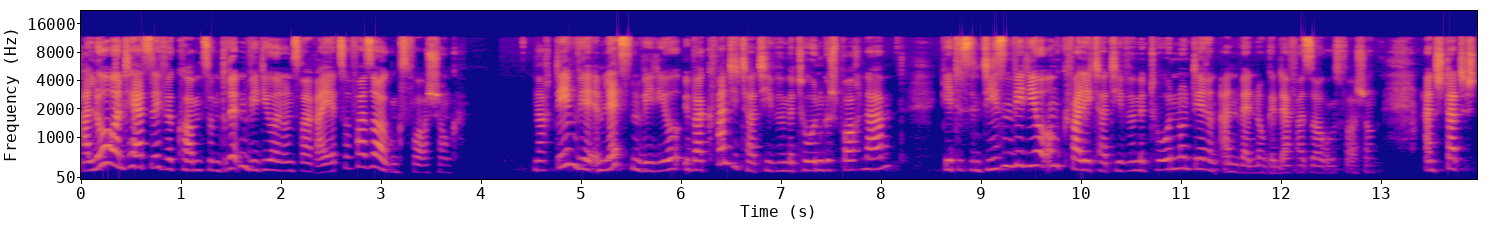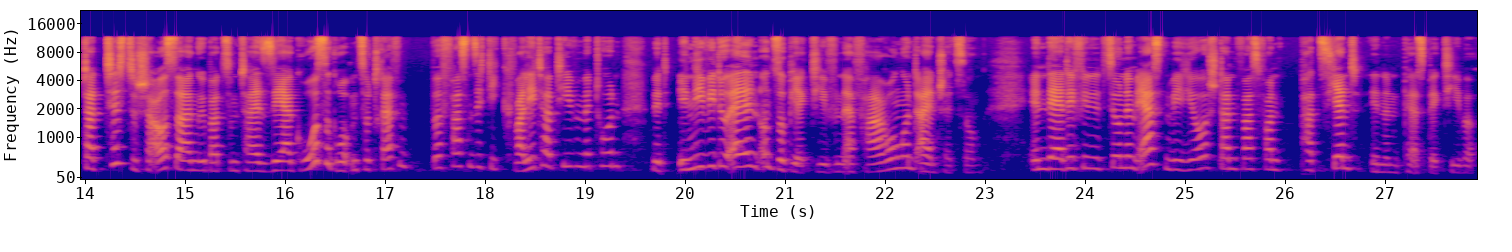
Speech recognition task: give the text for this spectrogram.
Hallo und herzlich willkommen zum dritten Video in unserer Reihe zur Versorgungsforschung. Nachdem wir im letzten Video über quantitative Methoden gesprochen haben, geht es in diesem Video um qualitative Methoden und deren Anwendung in der Versorgungsforschung. Anstatt statistische Aussagen über zum Teil sehr große Gruppen zu treffen, befassen sich die qualitativen Methoden mit individuellen und subjektiven Erfahrungen und Einschätzungen. In der Definition im ersten Video stand was von Patientinnenperspektive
